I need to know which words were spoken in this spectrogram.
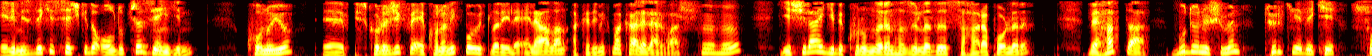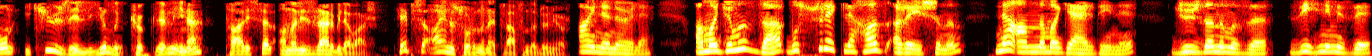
Elimizdeki seçkide oldukça zengin, konuyu e, psikolojik ve ekonomik boyutlarıyla ele alan akademik makaleler var. Hı hı. Yeşilay gibi kurumların hazırladığı saha raporları ve hatta bu dönüşümün Türkiye'deki son 250 yıllık köklerine inen tarihsel analizler bile var. Hepsi aynı sorunun etrafında dönüyor. Aynen öyle. Amacımız da bu sürekli haz arayışının ne anlama geldiğini, cüzdanımızı, zihnimizi,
